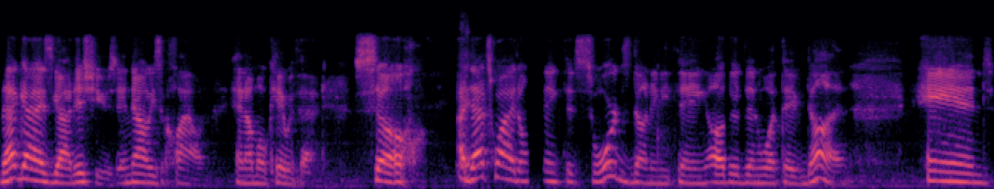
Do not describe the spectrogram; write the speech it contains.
That guy's got issues, and now he's a clown, and I'm okay with that. So that's why I don't think that Sword's done anything other than what they've done. And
